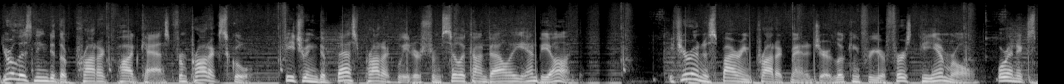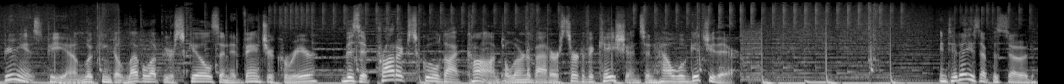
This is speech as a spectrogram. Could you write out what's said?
You're listening to the Product Podcast from Product School, featuring the best product leaders from Silicon Valley and beyond. If you're an aspiring product manager looking for your first PM role, or an experienced PM looking to level up your skills and advance your career, visit productschool.com to learn about our certifications and how we'll get you there. In today's episode,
